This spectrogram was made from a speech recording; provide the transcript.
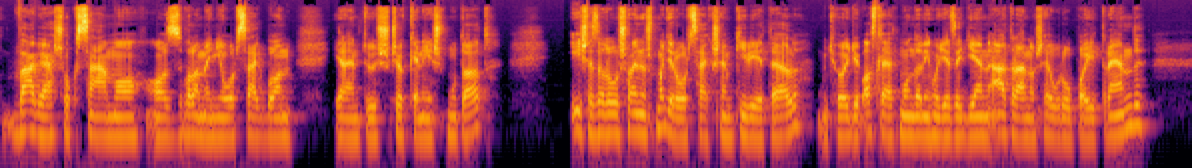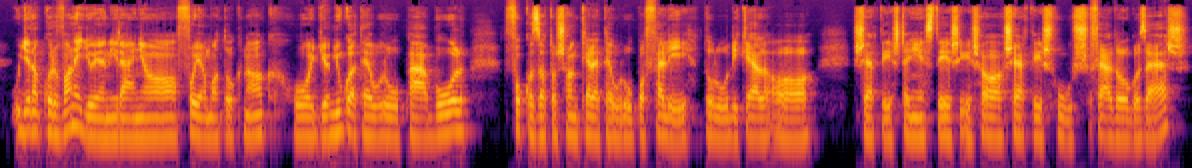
vágások száma az valamennyi országban jelentős csökkenést mutat, és ez alól sajnos Magyarország sem kivétel, úgyhogy azt lehet mondani, hogy ez egy ilyen általános európai trend, Ugyanakkor van egy olyan irány a folyamatoknak, hogy Nyugat-Európából fokozatosan Kelet-Európa felé tolódik el a sertéstenyésztés és a sertéshús feldolgozás.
